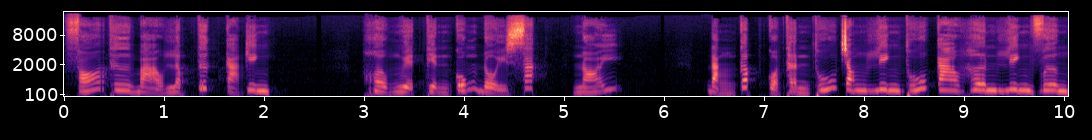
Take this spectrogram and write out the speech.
Phó thư bảo lập tức cả kinh. Hồ Nguyệt Thiền cũng đổi sắc, nói. Đẳng cấp của thần thú trong linh thú cao hơn linh vương.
